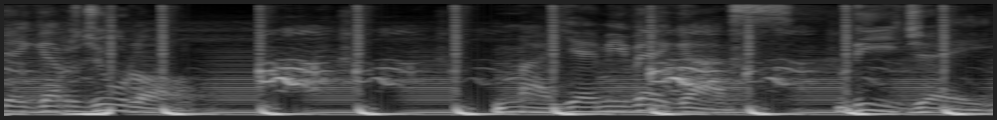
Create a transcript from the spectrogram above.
DJ Gargiulo Miami Vegas DJ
